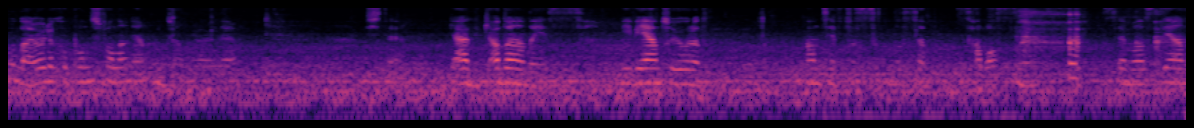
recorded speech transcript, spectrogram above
Bu da öyle kapanış falan yapmayacağım böyle. İşte geldik Adana'dayız. Bir Viento'ya uğradık. Antep fıstıklı sab Sebastian. Sebastian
